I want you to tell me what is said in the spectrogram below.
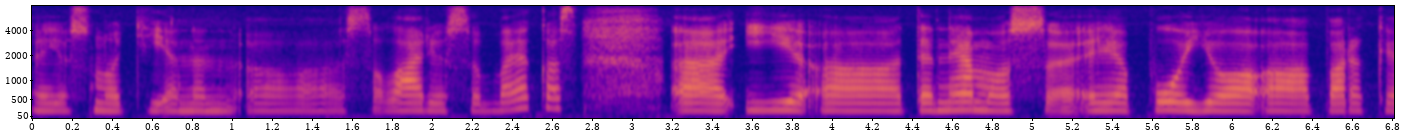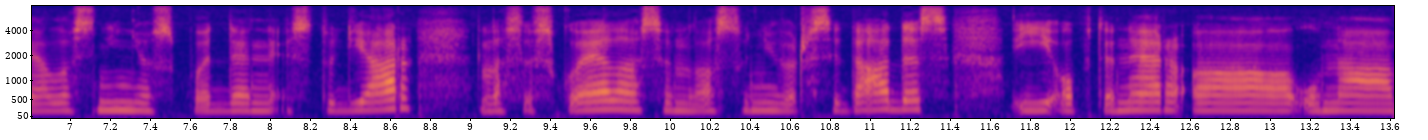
ellos no tienen salarios o becas y tenemos el apoyo para que los niños puedan estudiar en las escuelas, en las universidades y obtener una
